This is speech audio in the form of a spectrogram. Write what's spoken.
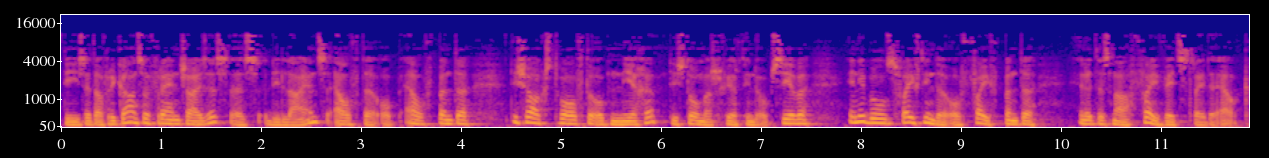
Die Suid-Afrikaanse franchises is die Lions 11de op 11 punte, die Sharks 12de op 9, die Stormers 14de op 7 en die Bulls 15de op 5 punte en dit is na 5 wedstryde elk.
